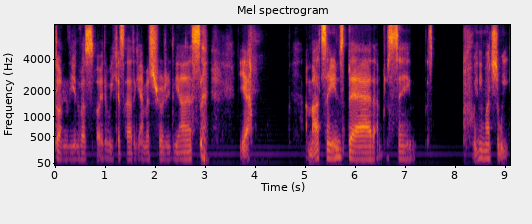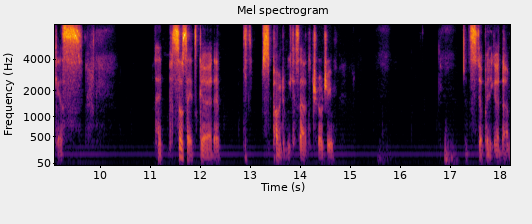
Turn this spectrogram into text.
The Universe probably the weakest out of the trilogy, to be honest. yeah. I'm not saying it's bad, I'm just saying it's pretty much the weakest. I'd still say it's good. It's probably the weakest out of the trilogy. It's still pretty good though.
